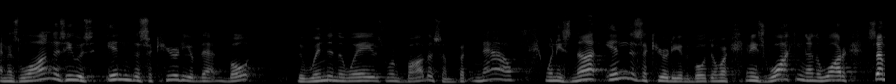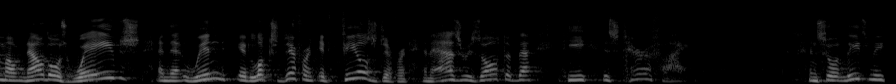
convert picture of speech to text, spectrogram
And as long as he was in the security of that boat, the wind and the waves weren't bothersome. But now, when he's not in the security of the boat anymore and he's walking on the water, somehow now those waves and that wind, it looks different, it feels different. And as a result of that, he is terrified. And so it leads me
